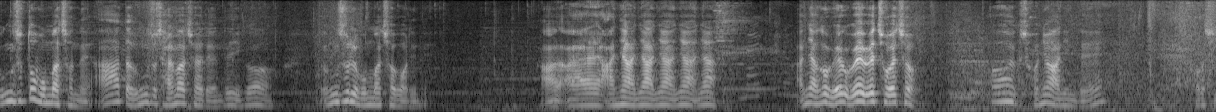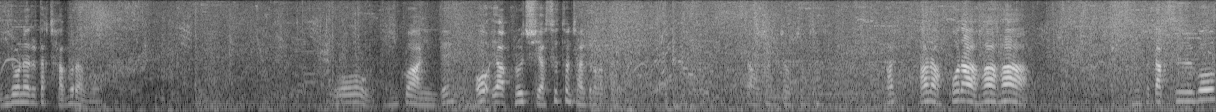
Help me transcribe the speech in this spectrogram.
응수 또 못 맞췄네. 아나 응수 잘 맞춰야 되는데 이거. 응수를 못 맞춰버리네. 아, 아 아니야 아니야 아니야 아니야 아니야. 아니야 그거 왜왜 외쳐 외쳐? 아 이거 전혀 아닌데. 그렇지 이런 애를 딱 잡으라고. 오 이거 아닌데? 어야 그렇지. 야 스턴 잘 들어갔다. 자자자자자. 가다 보다 하하. 여기서 딱 쓰고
